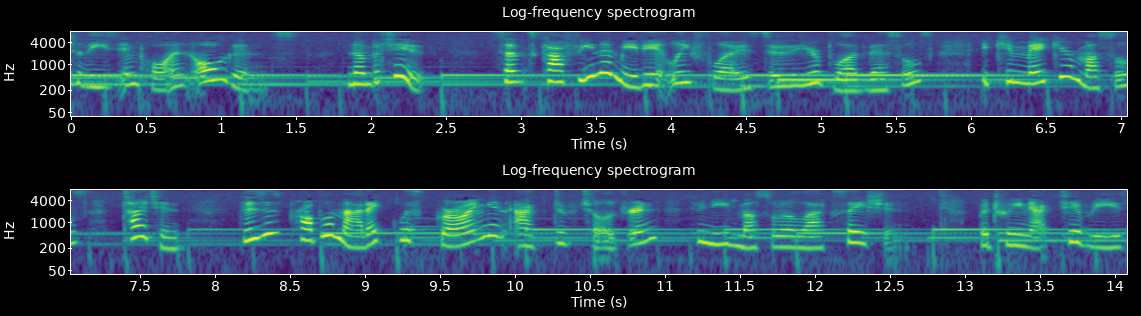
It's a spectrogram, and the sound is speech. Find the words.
to these important organs. Number two, since caffeine immediately flows through your blood vessels, it can make your muscles tighten. This is problematic with growing and active children who need muscle relaxation between activities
